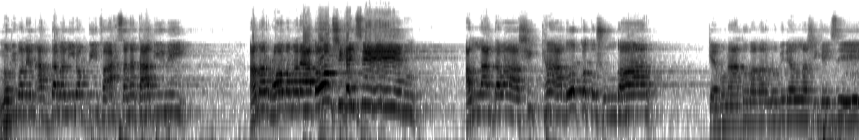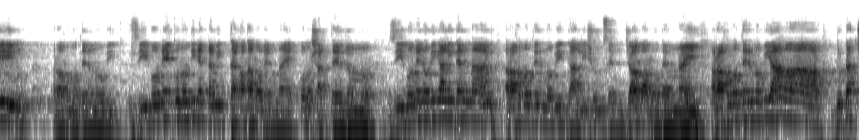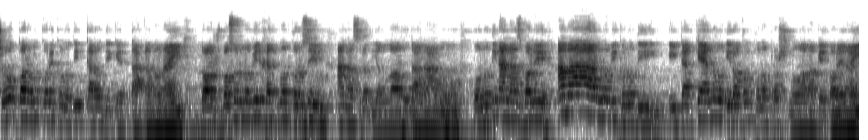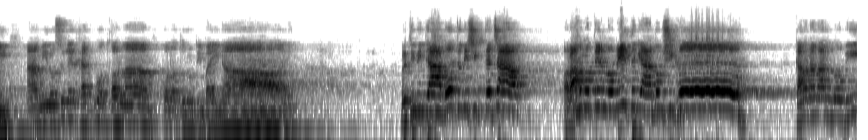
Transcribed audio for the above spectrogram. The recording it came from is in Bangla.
নবী বলেন, আদাবানি রব্বি, ফাহসানা তাদিবি। আমার রব আমারে আদব শিখাইছেন। আল্লাহর দেওয়া শিক্ষা আদব কত সুন্দর। কেমন আদব আমার নবীর আল্লাহ শিখাইছেন। রহমতের নবী, জীবনে কোনোদিন একটা মিথ্যা কথা বলেন নাই, কোনো স্বার্থের জন্য। জীবনে নবী গালি দেন নাই, রহমতের নবী গালি শুনছেন, জবাবও দেন নাই। রহমতের নবী আমার দুটা চোখ গরম করে কোনোদিন কারও দিকে তাকানো নাই। দশ বছর নবীর খেদমত করছেন আনাস কোনদিন আনাস বলে, আমার নবী কোনদিন এটা কেন এরকম কোন প্রশ্ন আমাকে করে নাই? আমি রসুলের খেদমত করলাম, কোন ত্রুটি পাই নাই। পৃথিবীতে আদব যদি শিখতে চাও, রহমতের নবীর থেকে আদব শিখো। কারণ আমার নবী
